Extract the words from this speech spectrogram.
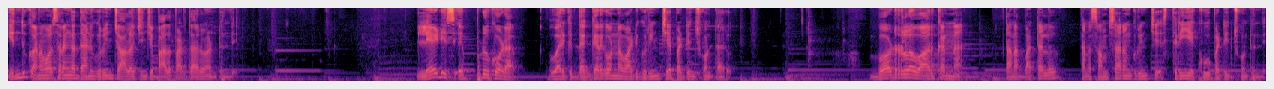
ఎందుకు అనవసరంగా దాని గురించి ఆలోచించి బాధపడతారు అంటుంది. లేడీస్ ఎప్పుడూ కూడా వారికి దగ్గరగా ఉన్న వాటి గురించే పట్టించుకుంటారు. బోర్డర్లో వారు కన్నా తన బట్టలు తన సంసారం గురించే స్త్రీ ఎక్కువ పట్టించుకుంటుంది.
